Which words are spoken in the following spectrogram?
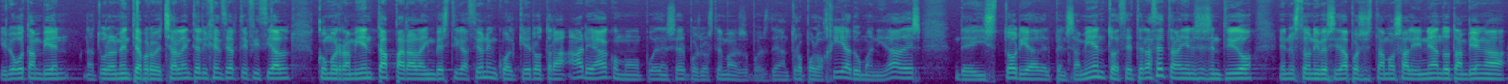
Y luego también, naturalmente, aprovechar la inteligencia artificial como herramienta para la investigación en cualquier otra área, como pueden ser pues, los temas pues, de antropología, de humanidades, de historia del pensamiento, etcétera, etcétera. Y en ese sentido, en nuestra universidad pues estamos alineando también a,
